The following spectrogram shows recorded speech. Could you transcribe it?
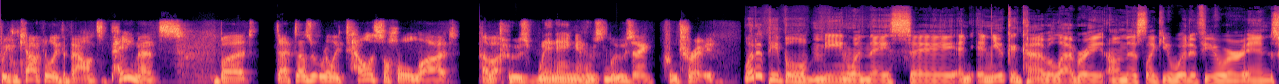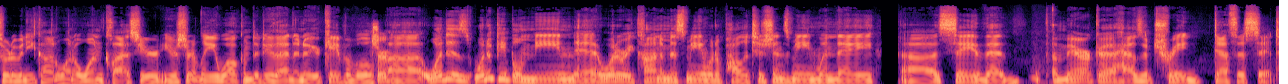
We can calculate the balance of payments, but that doesn't really tell us a whole lot about who's winning and who's losing from trade. What do people mean when they say, and, and you can kind of elaborate on this like you would if you were in sort of an Econ 101 class. You're, you're certainly welcome to do that, and I know you're capable. Sure. Uh, what, is, what do people mean? What do economists mean? What do politicians mean when they uh, say that America has a trade deficit?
